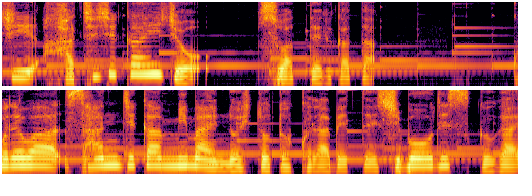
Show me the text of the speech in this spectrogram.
日8時間以上座っている方。これは3時間未満の人と比べて死亡リスクが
